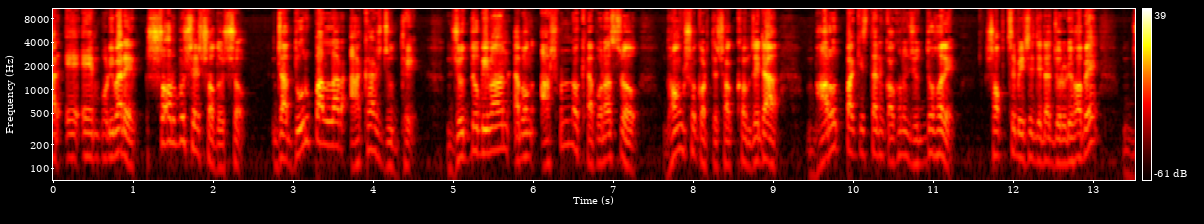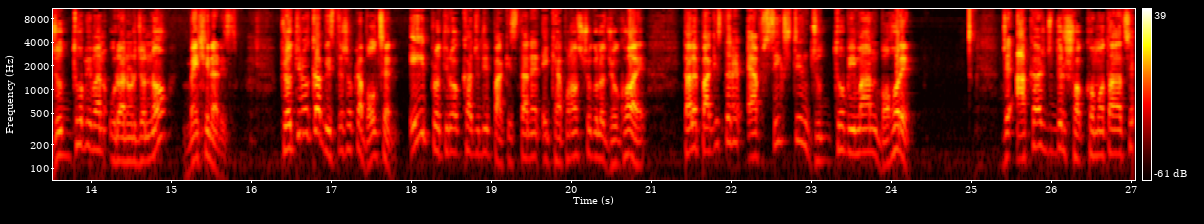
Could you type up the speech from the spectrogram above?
আর এ এম পরিবারের সর্বশেষ সদস্য, যা দূরপাল্লার আকাশ যুদ্ধে যুদ্ধ বিমান এবং আসন্ন ক্ষেপণাস্ত্র ধ্বংস করতে সক্ষম, যেটা ভারত পাকিস্তান কখনো যুদ্ধ হলে সবচেয়ে বেশি যেটা জরুরি হবে যুদ্ধ বিমান উড়ানোর জন্য মেশিনারিজ। প্রতিরক্ষা বিশ্লেষকরা বলছেন, এই প্রতিরক্ষা যদি পাকিস্তানের এই ক্ষেপণাস্ত্রগুলো যোগ হয়, তাহলে পাকিস্তানের এফ সিক্সটিন যুদ্ধ বিমান বহরের যে আকাশ যুদ্ধের সক্ষমতা আছে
